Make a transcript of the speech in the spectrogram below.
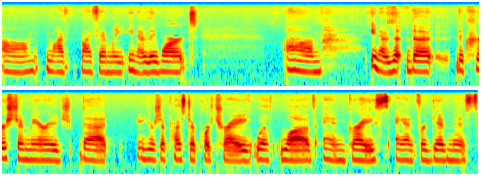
Um, my my family, you know, they weren't. Um, you know the the the Christian marriage that you're supposed to portray with love and grace and forgiveness.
